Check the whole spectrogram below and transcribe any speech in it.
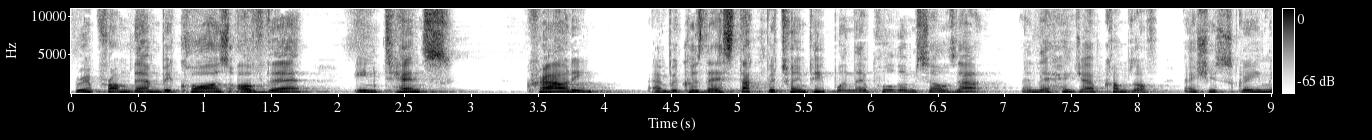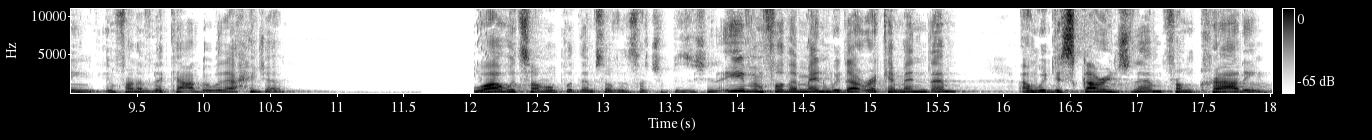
ripped from them because of the intense crowding and because they're stuck between people and they pull themselves out and their hijab comes off and she's screaming in front of the Kaaba without hijab. Why would someone put themselves in such a position? Even for the men, we don't recommend them and we discourage them from crowding.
